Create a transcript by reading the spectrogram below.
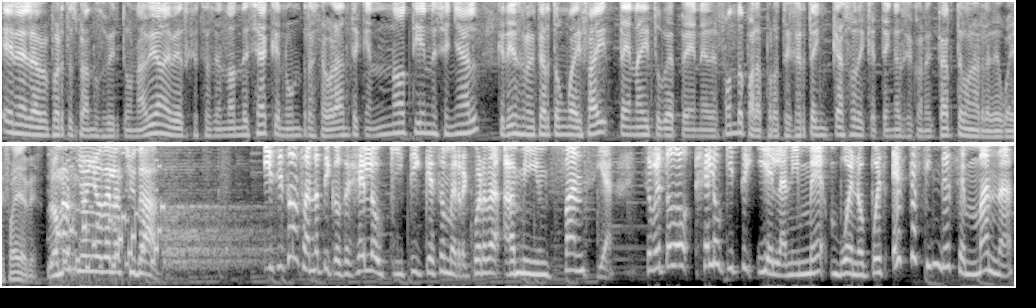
en el aeropuerto esperando subirte a un avión, hay veces que estás en donde sea, que en un restaurante que no tiene señal, que tienes que conectarte a un Wi-Fi, ten ahí tu VPN de fondo para protegerte en caso de que tengas que conectarte a una red de Wi-Fi abierta. Lo más ñoño de la ciudad. Y si son fanáticos de Hello Kitty, que eso me recuerda a mi infancia, sobre todo Hello Kitty y el anime, bueno, pues este fin de semana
